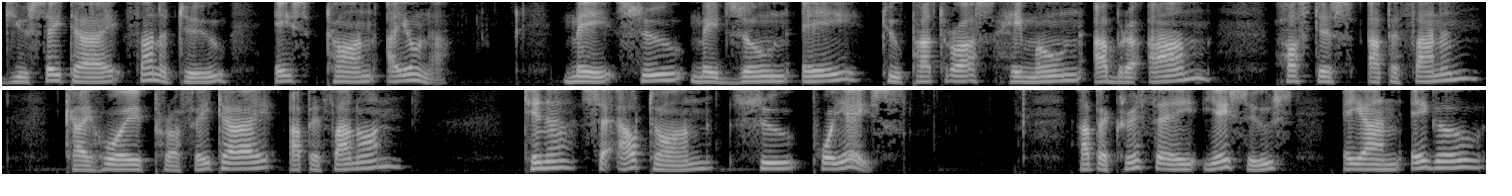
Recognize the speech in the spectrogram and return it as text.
gusetai thanatu es ton iona. Me su medzon e tu patros hemon Abraham, hostis apethanen, cae hoi prophetai apethanon, tina se auton su poies, apokrythe Jesus ean ego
